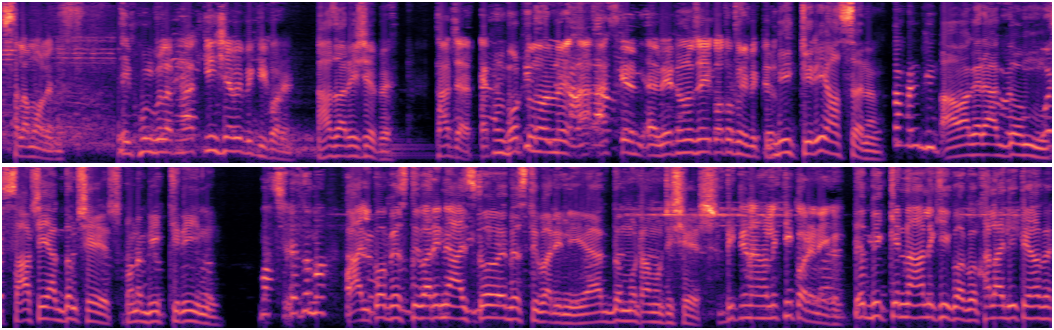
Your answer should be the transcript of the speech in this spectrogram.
আসসালামু আলাইকুম। এই ফুলগুলো আপনারা কি হিসেবে বিক্রি করেন? হাজার হিসেবে। হাজার। এখন বর্তমানে আ- আজকের রেট অনুযায়ী কত করে বিক্রি বিক্রি হচ্ছে না। আমাদের একদম চাষি একদম শেষ কোনো বিক্রি নেই। কালকেও বেচতে পারিনি আজকেও বেচতে পারিনি একদম মোটামুটি শেষ। বিক্রি না হলে কি করেন এগুলো? বিক্রি না হলে কি করব? খেলাই দিতে হবে।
